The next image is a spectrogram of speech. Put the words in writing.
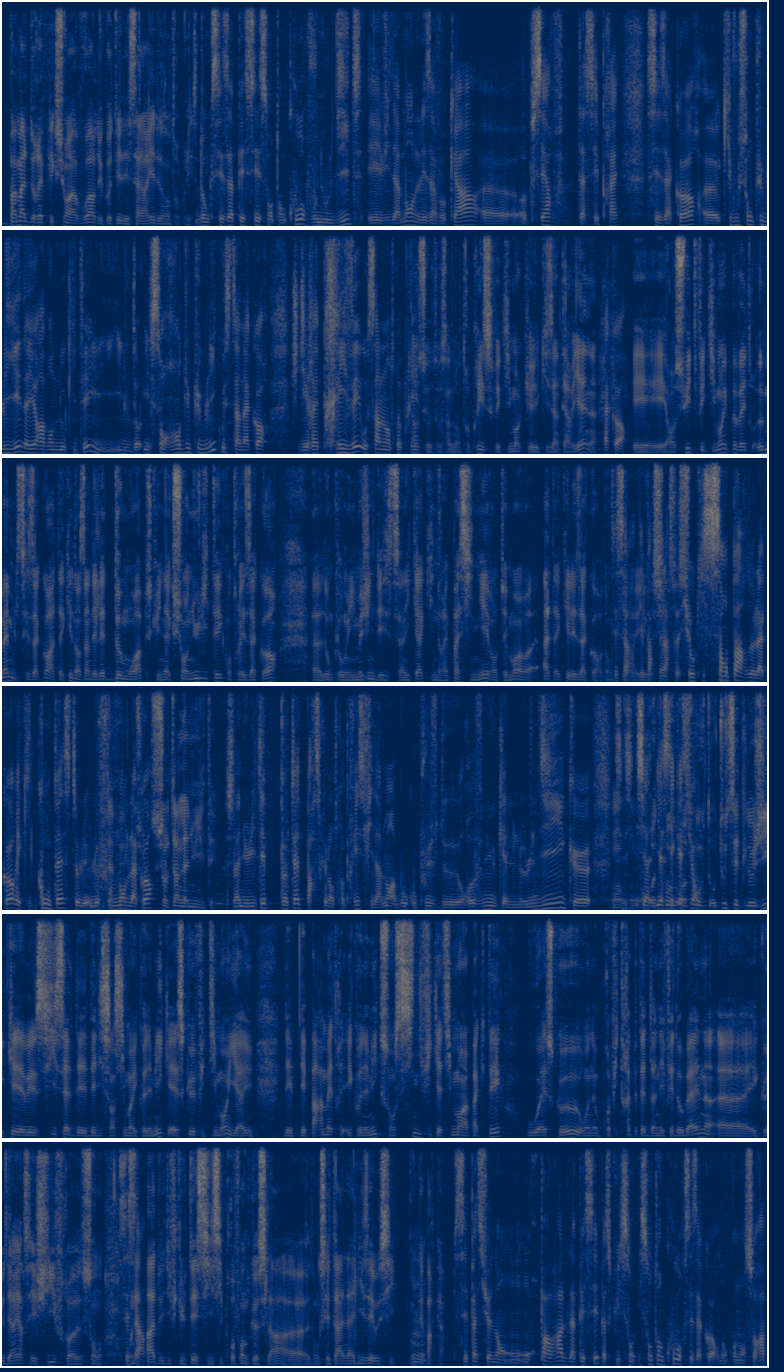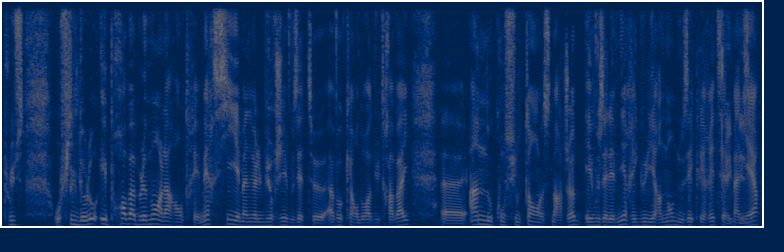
pas mal de réflexions à avoir du côté des salariés des entreprises. Donc ces APC sont en cours, vous nous le dites, et évidemment les avocats observent d'assez près ces accords qui vous sont publiés d'ailleurs avant de nous quitter. Ils, ils sont rendus publics ou c'est un accord, je dirais, privé au sein de l'entreprise? Sein de l'entreprise, effectivement, qu'ils interviennent. D'accord. Et, ensuite, effectivement, ils peuvent être eux-mêmes, ces accords, attaqués dans un délai de deux mois, puisqu'il y a une action en nullité contre les accords. Euh, donc, on imagine des syndicats qui n'auraient pas signé, éventuellement, attaquer les accords. C'est ça, des partenaires sociaux qui s'emparent de l'accord et qui contestent le, fondement de l'accord. Sur, le terme de la nullité. La nullité, peut-être parce que l'entreprise, finalement, a beaucoup plus de revenus qu'elle ne le dit, que... Il y, a ces questions. toute cette logique et aussi celle des, licenciements économiques. Est-ce qu'effectivement, il y a eu des, des paramètres économiques sont significativement impactés ou est-ce qu'on profiterait peut-être d'un effet d'aubaine euh, et que derrière ces chiffres, sont, on n'a pas de difficultés si, si profondes que cela euh, Donc c'est à analyser aussi, au cas hmm. par cas. C'est passionnant. On, reparlera de l'APC parce qu'ils sont, ils sont en cours, ces accords. Donc on en saura plus au fil de l'eau et probablement à la rentrée. Merci Emmanuel Burger, vous êtes euh, avocat en droit du travail, un de nos consultants Smart Job, et vous allez venir régulièrement nous éclairer de cette manière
